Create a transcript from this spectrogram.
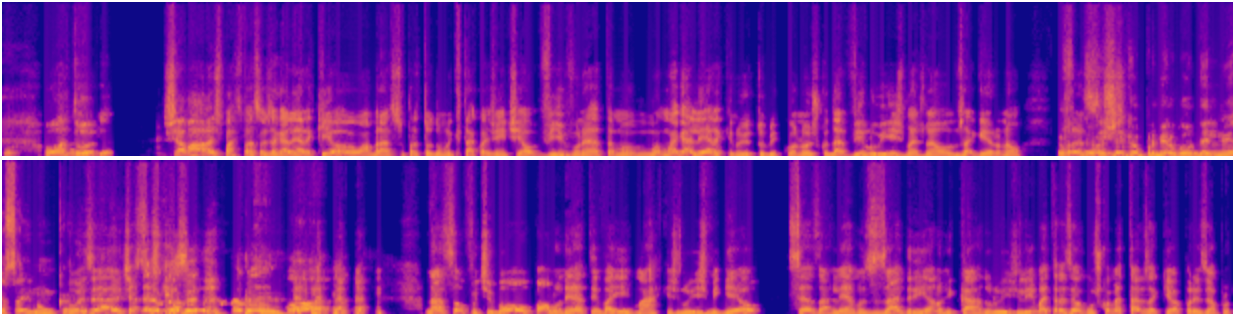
pô. Ô, Arthur. Chamar as participações da galera aqui, ó. Um abraço para todo mundo que está com a gente ao vivo, né? Tamo uma, uma, galera aqui no YouTube conosco, Davi Luiz, mas não é o zagueiro, não. Eu, Francisco... eu achei que o primeiro gol dele não ia sair nunca. Pois é, eu tinha até eu esquecido, também, né? Também, Nação Futebol, Paulo Neto, Evair Marques, Luiz Miguel, César Lemos, Adriano Ricardo, Luiz Lima, vai trazer alguns comentários aqui, ó. Por exemplo,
